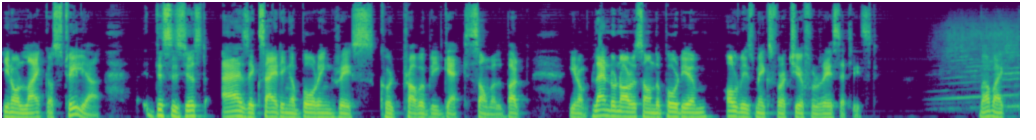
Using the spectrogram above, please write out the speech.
you know, like Australia, this is just as exciting a boring race could probably get, Samuel. But you know, Lando Norris on the podium always makes for a cheerful race at least. Bye bye.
